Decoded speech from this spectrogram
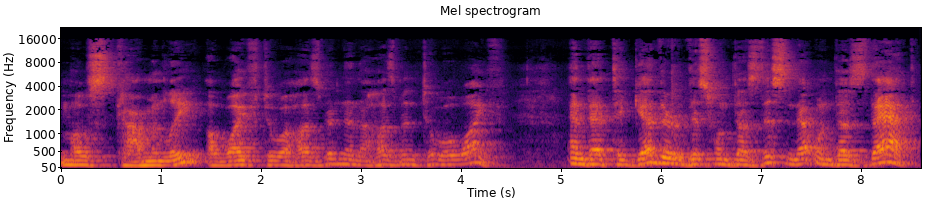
Most commonly, a wife to a husband and a husband to a wife. And that together, this one does this and that one does that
